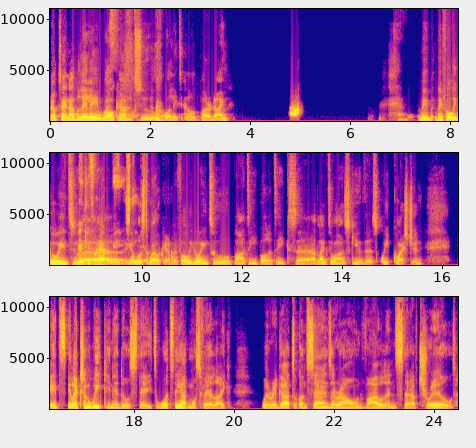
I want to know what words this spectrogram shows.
Dr. Enabulele, welcome to Political Paradigm. Before we go into, thank you for having me. Uh, you're most welcome. Before we go into party politics, uh, I'd like to ask you this quick question. It's election week in Edo State. What's the atmosphere like with regard to concerns around violence that have trailed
